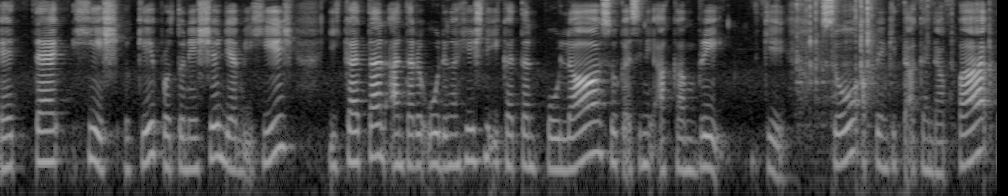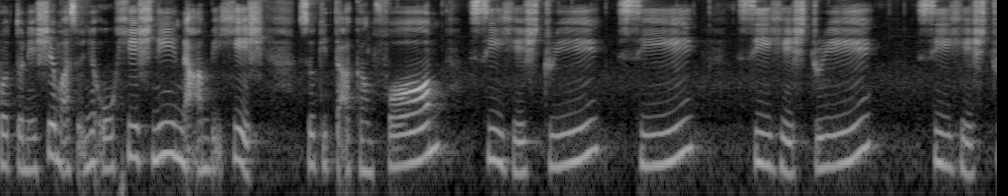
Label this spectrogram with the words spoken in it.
attack H. Okey, protonation dia ambil H. Ikatan antara O dengan H ni ikatan polar so kat sini akan break. Okay, so apa yang kita akan dapat? Protonation maksudnya OH ni nak ambil H. So kita akan form CH3, C, CH3, CH3,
